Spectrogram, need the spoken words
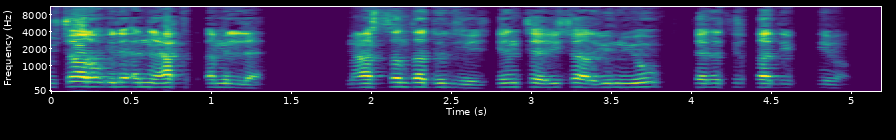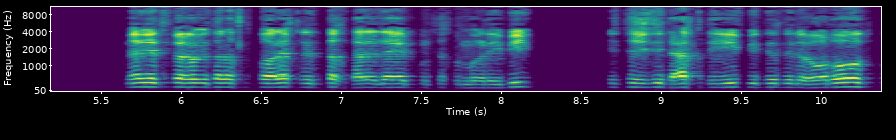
يشار إلى أن عقد أملاح مع السندا ليج ينتهي شهر يونيو السنة القادمة. ما يدفع إدارة الفريق للضغط على لاعب المنتخب المغربي لتجديد عقده في ظل العروض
